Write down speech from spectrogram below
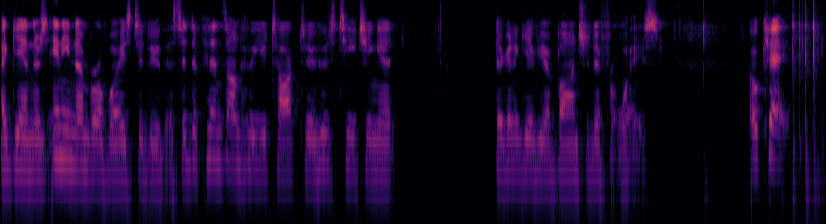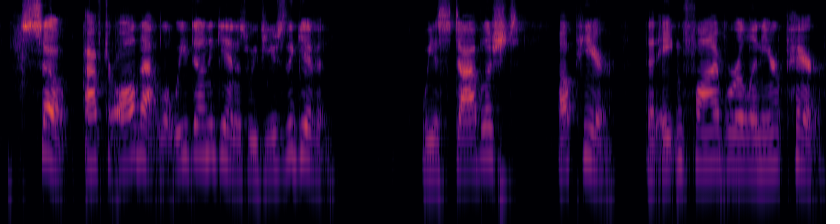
Again, there's any number of ways to do this. It depends on who you talk to, who's teaching it. They're going to give you a bunch of different ways. Okay, so after all that, what we've done again is we've used the given we established up here that 8 and 5 were a linear pair.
